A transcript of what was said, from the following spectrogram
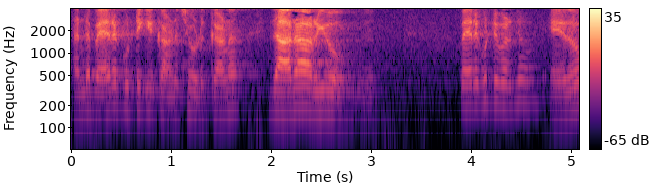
തന്റെ പേരക്കുട്ടിക്ക് കാണിച്ചു കൊടുക്കാണ് ഇതാരാ അറിയോ? പേരക്കുട്ടി പറഞ്ഞു ഏതോ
